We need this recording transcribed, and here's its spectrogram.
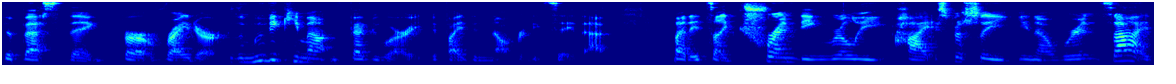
the best thing for a writer. The movie came out in February, if I didn't already say that but it's like trending really high, especially, you know, we're inside.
